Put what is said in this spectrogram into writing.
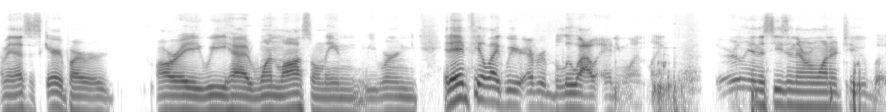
I mean, that's the scary part. Where already we had one loss only, and we weren't. It didn't feel like we ever blew out anyone. Like early in the season, there were one or two, but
